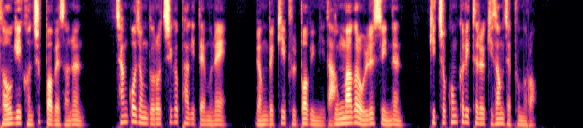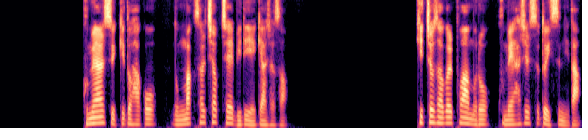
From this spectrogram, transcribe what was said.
더욱이 건축법에서는 창고 정도로 취급하기 때문에 명백히 불법입니다. 농막을 올릴 수 있는 기초 콘크리트를 기성 제품으로 구매할 수 있기도 하고 농막 설치업체에 미리 얘기하셔서 기초석을 포함으로 구매하실 수도 있습니다.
